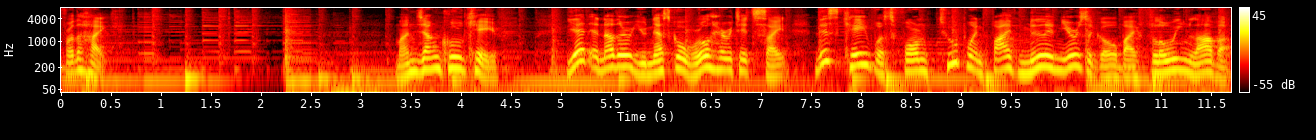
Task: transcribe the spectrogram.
for the hike. Manjanggul Cave Yet another UNESCO World Heritage Site, this cave was formed 2.5 million years ago by flowing lava.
